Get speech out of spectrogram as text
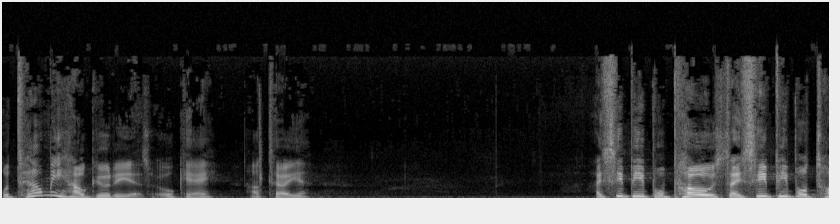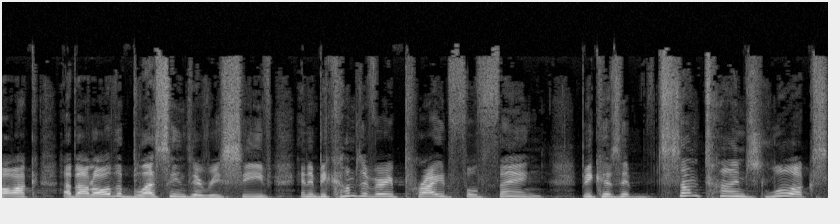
Well, tell me how good He is. Okay, I'll tell you. I see people post, I see people talk about all the blessings they receive, and it becomes a very prideful thing because it sometimes looks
